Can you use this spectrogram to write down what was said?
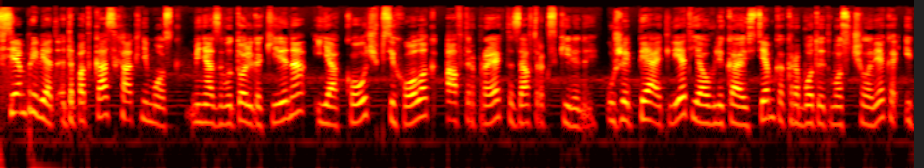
Всем привет! Это подкаст «Хакни мозг». Меня зовут Ольга Килина, я коуч, психолог, автор проекта «Завтрак с Килиной». Уже пять лет я увлекаюсь тем, как работает мозг человека и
